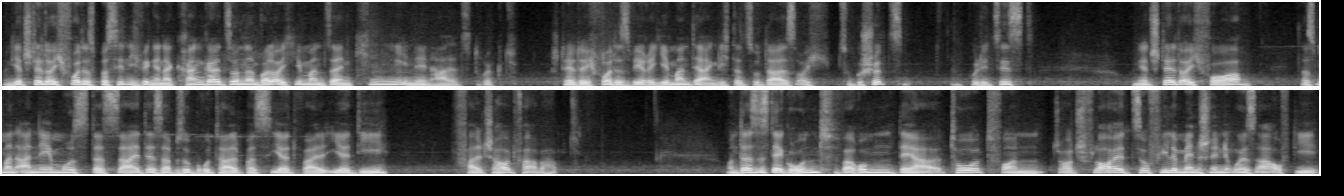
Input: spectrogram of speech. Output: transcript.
Und jetzt stellt euch vor, das passiert nicht wegen einer Krankheit, sondern weil euch jemand sein Knie in den Hals drückt. Stellt euch vor, das wäre jemand, der eigentlich dazu da ist, euch zu beschützen. Ein Polizist. Und jetzt stellt euch vor, dass man annehmen muss, das sei deshalb so brutal passiert, weil ihr die falsche Hautfarbe habt. Und das ist der Grund, warum der Tod von George Floyd so viele Menschen in den USA auf die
